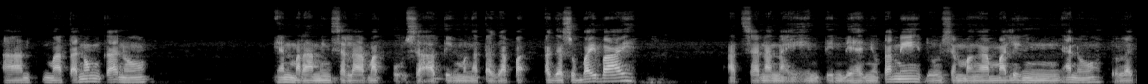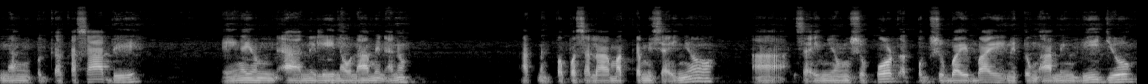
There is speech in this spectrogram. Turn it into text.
At matanong ka, no? Yan, maraming salamat po sa ating mga taga, taga-subaybay. At sana naiintindihan nyo kami doon sa mga maling, ano, tulad ng pagkakasabi. Eh, ngayon, ah, nilinaw namin, ano, at nagpapasalamat kami sa inyo ah, sa inyong support at pagsubaybay nitong aming video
